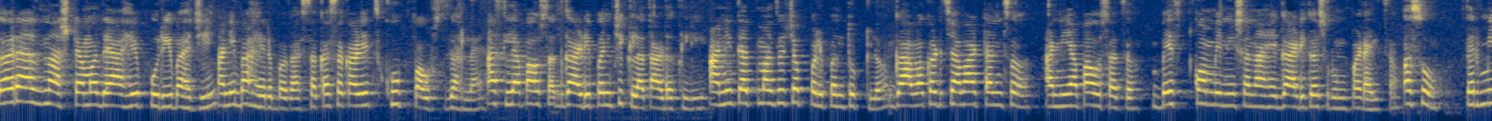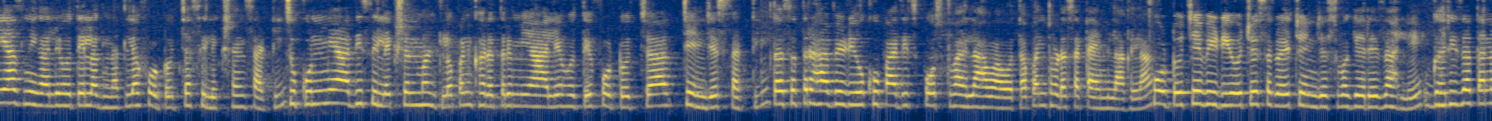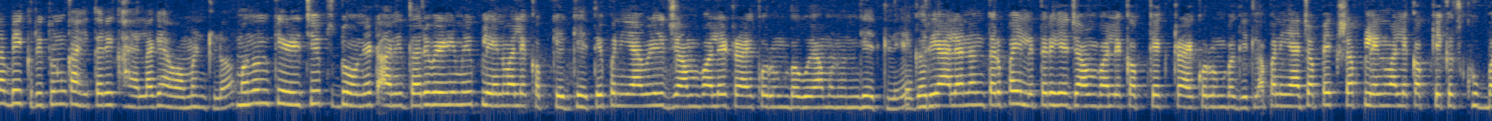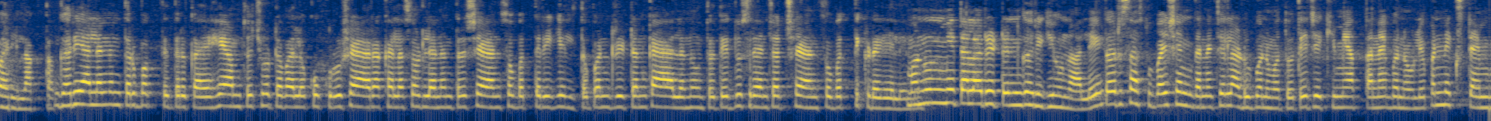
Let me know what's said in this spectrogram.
तर आज नाश्त्यामध्ये आहे पुरी भाजी. आणि बाहेर बघा सकाळ सकाळीच खूप पाऊस झालाय. असल्या पावसात गाडी पण चिखलात अडकली. आणि त्यात माझं चप्पल पण तुटलं. गावाकडच्या वाटांचं आणि या पावसाचं बेस्ट कॉम्बिनेशन आहे गाडी घसरून पडायचं. असो. तर मी आज निघाले होते लग्नातल्या फोटोच्या सिलेक्शनसाठी. चुकून मी आधी सिलेक्शन म्हटलं पण खरं तर मी आले होते फोटोच्या चेंजेससाठी. तसं तर हा व्हिडिओ खूप आधीच पोस्ट व्हायला हवा होता पण थोडासा टाइम लागला. फोटोचे व्हिडिओचे सगळे चेंजेस वगैरे झाले. घरी जाताना बेकरीतून काहीतरी खायला घ्यावं म्हटलं. म्हणून केळी चिप्स डोनेट आणि दरवेळी मी प्लेन वाले कपकेक घेते पण यावेळी जाम वाले ट्राय करून बघूया म्हणून घेतले. घरी आल्यानंतर पहिले तर हे जाम वाले कपकेक ट्राय करून बघितला पण याच्यापेक्षा प्लेन वाले कपकेकच खूप भारी लागतात. घरी आल्यानंतर बघते तर काय हे आमचं छोटंवालं कुकरू शेळ्या राखायला सोडल्यानंतर शेळ्यांसोबत तरी गेलतं पण रिटर्न काय आलं नव्हतं ते दुसऱ्यांच्या शेळ्यांसोबत तिकडे गेले म्हणून मी त्याला रिटर्न घरी घेऊन आले. तर सासूबाई शेंगदाण्याचे लाडू बनवत होते जे की मी आता नाही बनवले पण नेक्स्ट टाइम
